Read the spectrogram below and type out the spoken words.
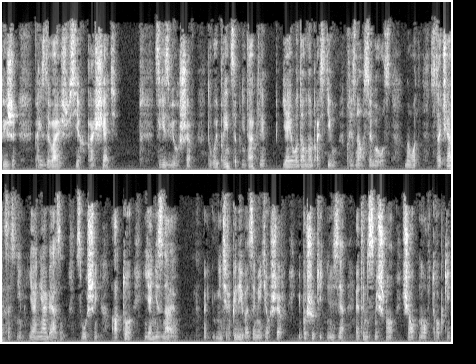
Ты же призываешь всех прощать, съязвил шеф. Твой принцип, не так ли? «Я его давно простил», — признался голос. «Но вот встречаться с ним я не обязан. Слушай, а то я не знаю». Нетерпеливо заметил шеф. «И пошутить нельзя. Это не смешно», — щелкнуло в трубке.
